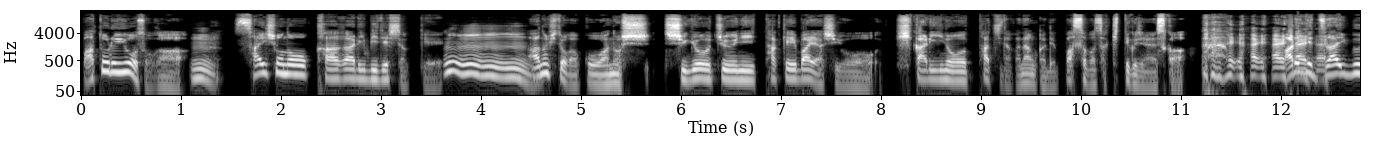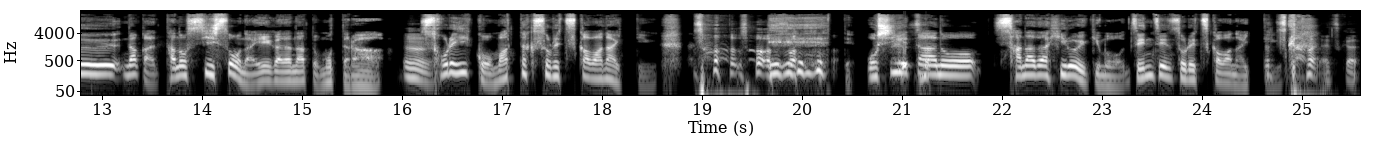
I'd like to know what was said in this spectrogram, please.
バトル要素が、うん。最初のかがり火でしたっけ、うんうんうんうん。あの人がこう、あのし、修行中に竹林を光の太刀だかなんかでバサバサ切っていくじゃないですか。はいはいはいはい。あれでだいぶ、なんか楽しそうな映画だなと思ったら、うん。それ以降全くそれ使わないっていう。そうそうえそう。ーって。教えたあの、真田広之も全然それ使わないっていう。使わない、使う。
